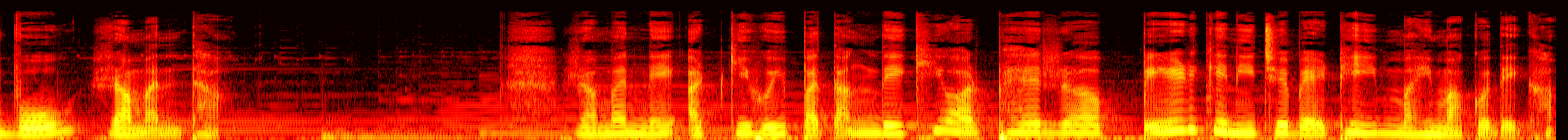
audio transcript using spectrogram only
वो रमन था। रमन ने अटकी हुई पतंग देखी और फिर पेड़ के नीचे बैठी महिमा को देखा।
